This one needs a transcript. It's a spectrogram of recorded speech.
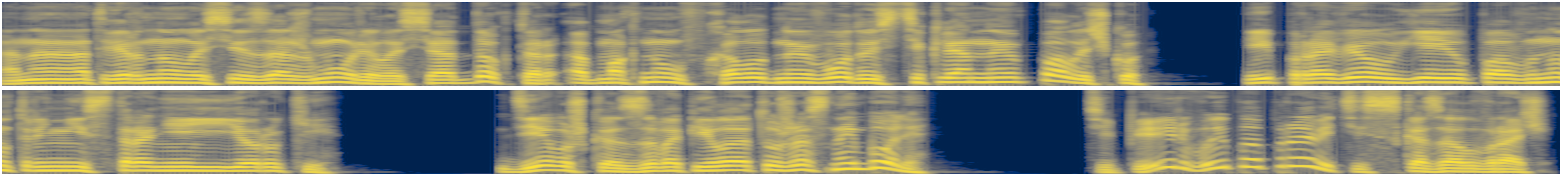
Она отвернулась и зажмурилась, а доктор обмакнул в холодную воду стеклянную палочку и провел ею по внутренней стороне ее руки. Девушка завопила от ужасной боли. «Теперь вы поправитесь», — сказал врач.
